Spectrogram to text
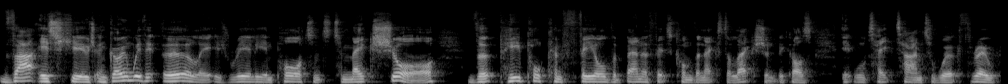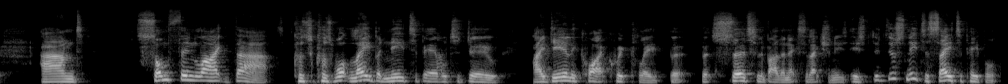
that is huge. And going with it early is really important to make sure that people can feel the benefits come the next election because it will take time to work through. And something like that, because because what Labour need to be able to do ideally quite quickly, but but certainly by the next election, is, is just need to say to people,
